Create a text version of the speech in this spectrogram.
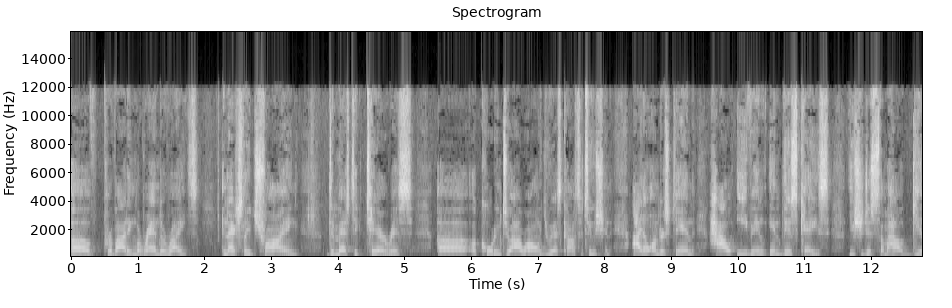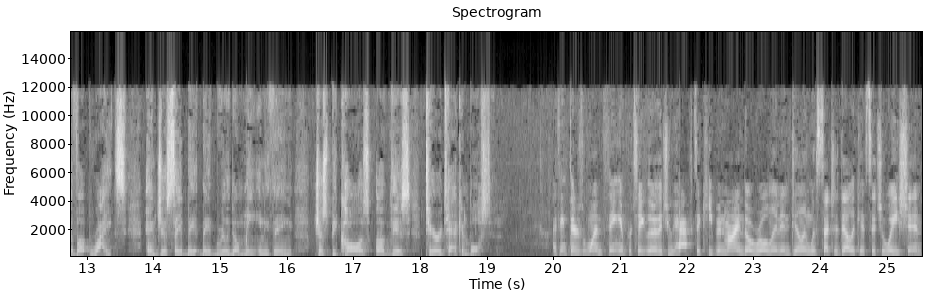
of providing Miranda rights and actually trying domestic terrorists uh, according to our own U.S. Constitution. I don't understand how, even in this case, you should just somehow give up rights and just say they, they really don't mean anything just because of this terror attack in Boston. I think there's one thing in particular that you have to keep in mind, though, Roland, in dealing with such a delicate situation.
